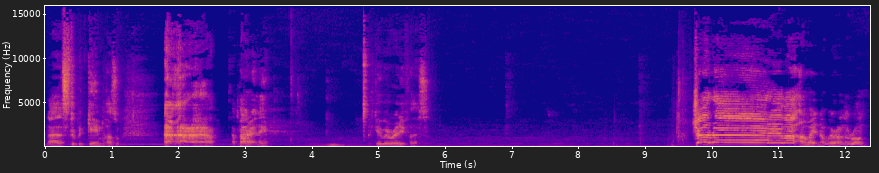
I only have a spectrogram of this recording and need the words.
Nah, that stupid game puzzle. Apparently. Okay, we're ready for this. Oh wait, no, we're on the wrong.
